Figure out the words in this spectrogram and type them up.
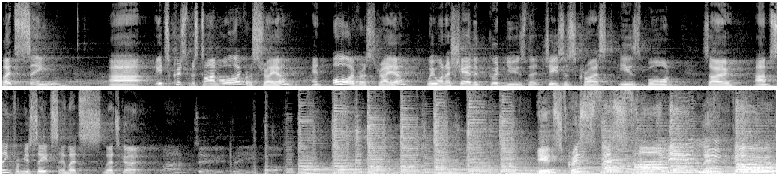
let's sing. Uh, it's Christmas time all over Australia, and all over Australia, we want to share the good news that Jesus Christ is born. So um, sing from your seats and let's let's go. One, two, three, four. It's Christmas time in Lithgow,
